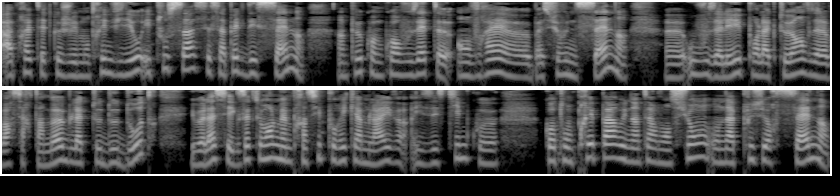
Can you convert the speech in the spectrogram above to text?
après peut-être que je vais montrer une vidéo, et tout ça, ça s'appelle des scènes, un peu comme quand vous êtes en vrai euh, bah, sur une scène, euh, où vous allez, pour l'acte 1, vous allez avoir certains meubles, l'acte 2 d'autres, et voilà, c'est exactement le même principe pour iCam Live, ils estiment que quand on prépare une intervention, on a plusieurs scènes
